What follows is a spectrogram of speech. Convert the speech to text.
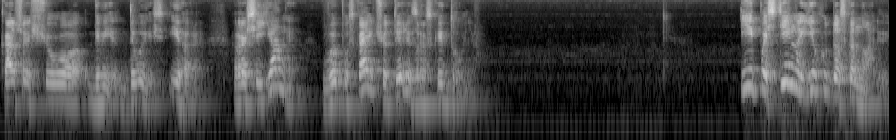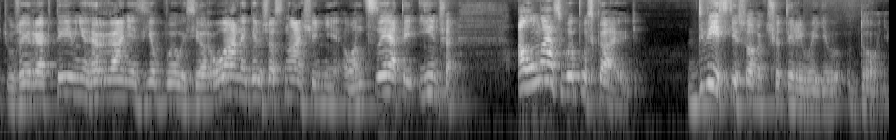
каже, що диві, дивись, Ігоре, росіяни випускають чотири зразки дронів. І постійно їх удосконалюють. Уже і реактивні герані з'явилися, і орлани більш оснащені, ланцети, інше. А у нас випускають 244 видів дронів.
